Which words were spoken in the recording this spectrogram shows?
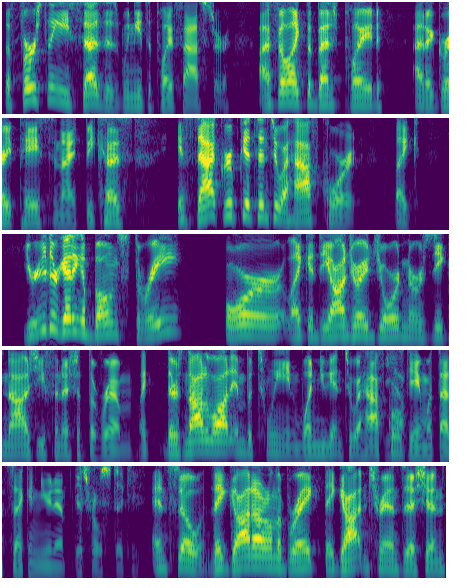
The first thing he says is we need to play faster. I feel like the bench played at a great pace tonight because if that group gets into a half court, like you're either getting a Bones three or like a DeAndre Jordan or Zeke Nnaji finish at the rim. Like there's not a lot in between when you get into a half court Yeah. game with that second unit. It's real sticky. And so they got out on the break. They got in transition.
